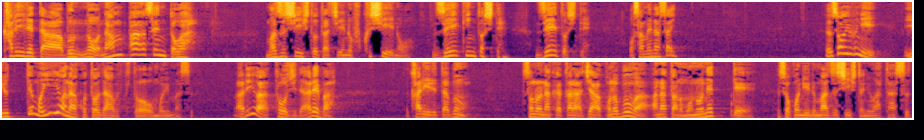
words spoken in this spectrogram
借り入れた分の何パーセントは貧しい人たちへの福祉への税金として、税として納めなさい。そういうふうに言ってもいいようなことだと思います。あるいは当時であれば、借り入れた分、その中から、じゃあこの分はあなたのものねって、そこにいる貧しい人に渡す。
